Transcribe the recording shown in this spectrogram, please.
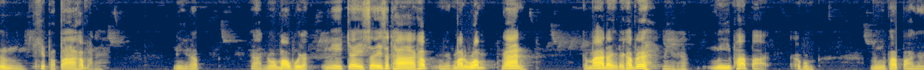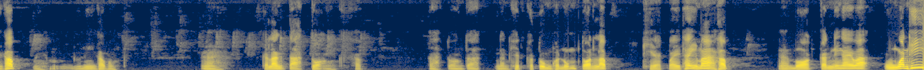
อืมเขตป่าปาครับนี้นี่ครับญาติโน้มเฮาผู้อยากมีใจใสศรัทธาครับอยากมาร่วมงานก็มาได้เด้ครับเด้อนี่นะครับ มีผ้าป่าครับผม มีผ้าป่าใหญ่ครับอยู่นี่ครับผม อ่ากำลังตากตวงครับตากตวงตากนั่นเค็ดข้าวต้มขนมต้อนรับแขกไปไทยมาครับอ่าบอกกันง่ายๆว่า วันที่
